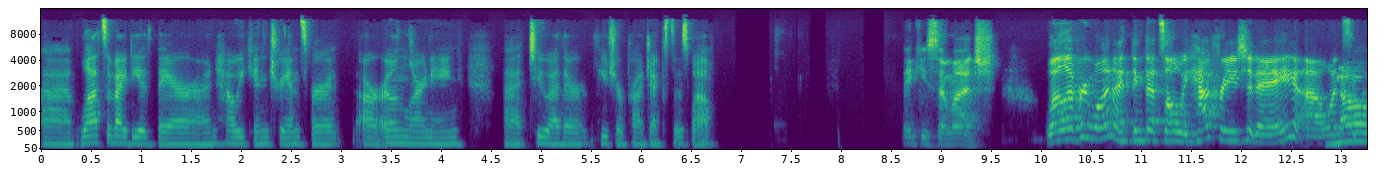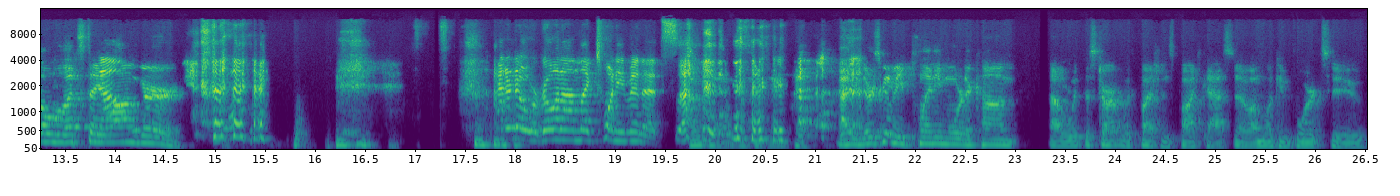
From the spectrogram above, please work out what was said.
uh, lots of ideas there on how we can transfer our own learning uh, to other future projects as well. Thank you so much. Well, everyone, I think that's all we have for you today. Uh, no, again, let's stay no. longer. I don't know. We're going on like 20 minutes. So. okay, okay, okay. there's going to be plenty more to come uh, with the Start with Questions podcast. So I'm looking forward to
